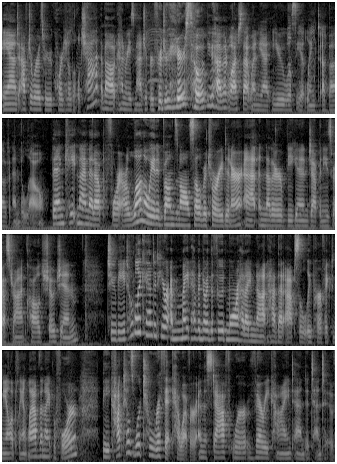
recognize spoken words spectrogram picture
and afterwards we recorded a little chat about Henry's magic refrigerator, so if you haven't watched that one yet, you will see it linked above and below. Then Kate and I met up for our long-awaited Bones and All celebratory dinner at another vegan Japanese restaurant called Shojin. To be totally candid here, I might have enjoyed the food more had I not had that absolutely perfect meal at Plant Lab the night before. The cocktails were terrific, however, and the staff were very kind and attentive.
